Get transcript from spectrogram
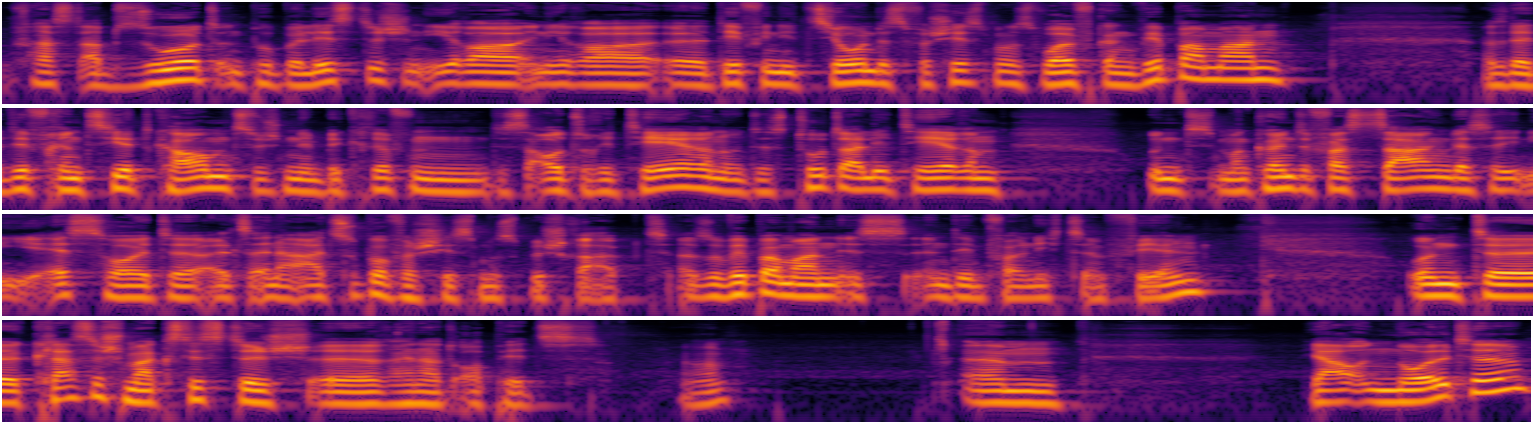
fast absurd und populistisch in ihrer, in ihrer äh, Definition des Faschismus Wolfgang Wippermann. Also der differenziert kaum zwischen den Begriffen des Autoritären und des Totalitären. Und man könnte fast sagen, dass er den IS heute als eine Art Superfaschismus beschreibt. Also Wippermann ist in dem Fall nicht zu empfehlen. Und äh, klassisch marxistisch äh, Reinhard Oppitz. Ja. Ähm, ja, und Nolte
